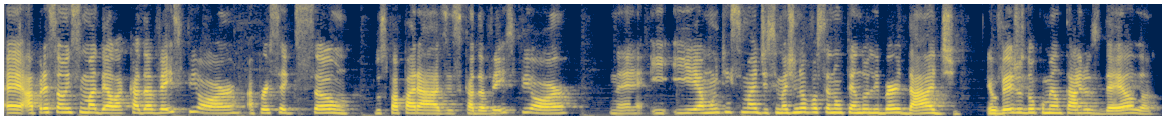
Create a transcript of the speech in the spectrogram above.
é, a pressão em cima dela cada vez pior, a perseguição dos paparazzis cada vez pior, né? E, e, é muito em cima disso. Imagina você não tendo liberdade. Eu vejo documentários dela,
